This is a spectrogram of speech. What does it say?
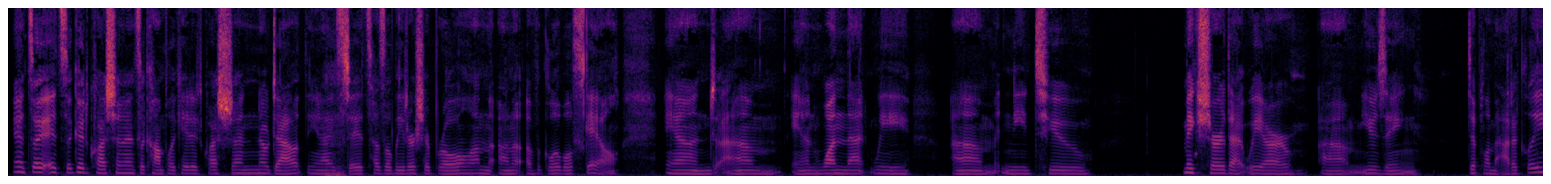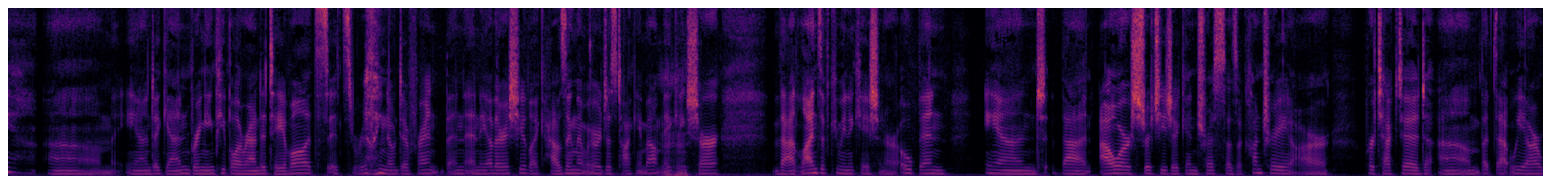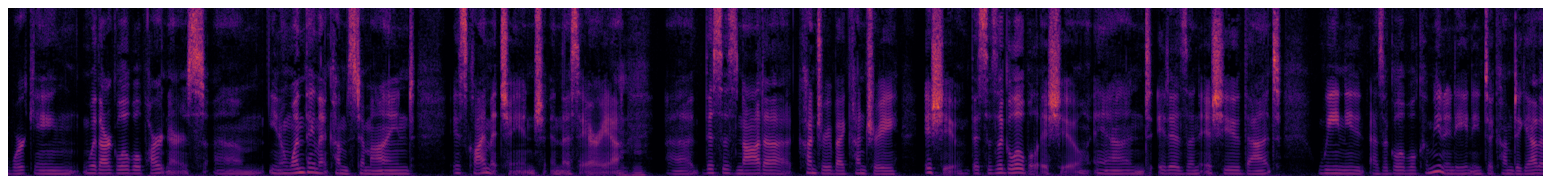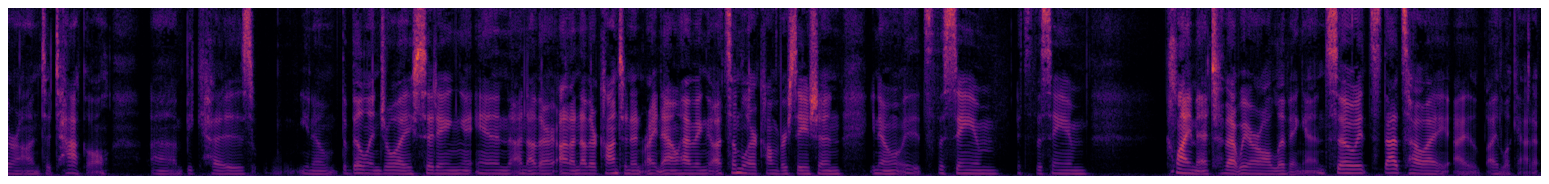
It's a it's a good question. It's a complicated question, no doubt. The United mm-hmm. States has a leadership role on, on a, of a global scale, and um, and one that we um, need to make sure that we are um, using diplomatically, um, and again, bringing people around a table. It's it's really no different than any other issue like housing that we were just talking about. Mm-hmm. Making sure that lines of communication are open and that our strategic interests as a country are protected, um, but that we are working with our global partners. Um, you know, one thing that comes to mind is climate change in this area. Mm-hmm. Uh, this is not a country by country issue. This is a global issue, and it is an issue that we need, as a global community, need to come together on to tackle. Uh, because you know the Bill and Joy sitting in another on another continent right now having a similar conversation. You know, it's the same. It's the same climate that we are all living in. So it's that's how I, I, I look at it.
